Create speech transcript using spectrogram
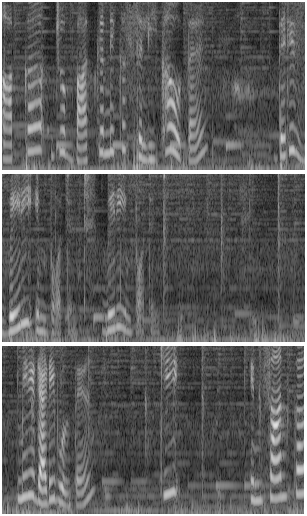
आपका जो बात करने का सलीका होता है that is very important very important मेरे डैडी बोलते हैं कि इंसान का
